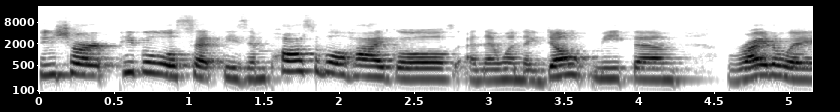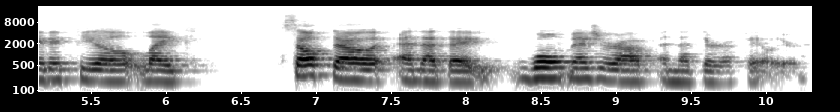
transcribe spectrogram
In short, people will set these impossible high goals, and then when they don't meet them, right away they feel like self doubt and that they won't measure up and that they're a failure.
